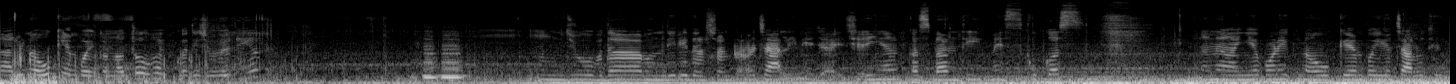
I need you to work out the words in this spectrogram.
હારું, નવું કેમ કોઈ હોય, કદી જોયો નહીં જો બધા મંદિરે દર્શન કરવા ચાલીને જાય છે અહીંયા, કસબામથી, મેસ કુકસ. અને અહીંયા પણ એક નવું કેમ્પ અહીંયા ચાલુ થયું.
